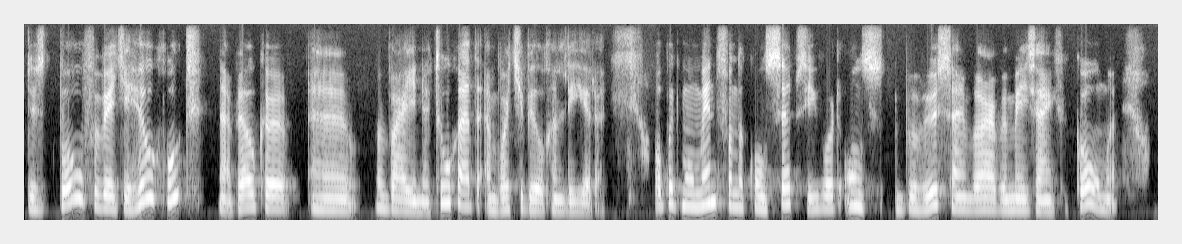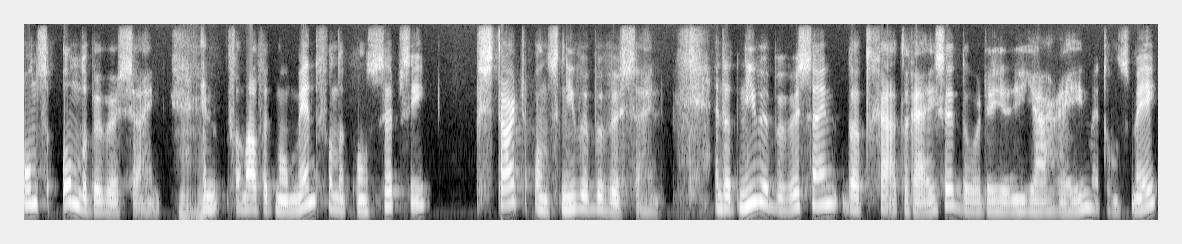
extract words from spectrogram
Dus boven weet je heel goed naar welke, uh, waar je naartoe gaat en wat je wil gaan leren. Op het moment van de conceptie wordt ons bewustzijn waar we mee zijn gekomen, ons onderbewustzijn. Mhm. En vanaf het moment van de conceptie start ons nieuwe bewustzijn. En dat nieuwe bewustzijn, dat gaat reizen door de jaren heen met ons mee.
